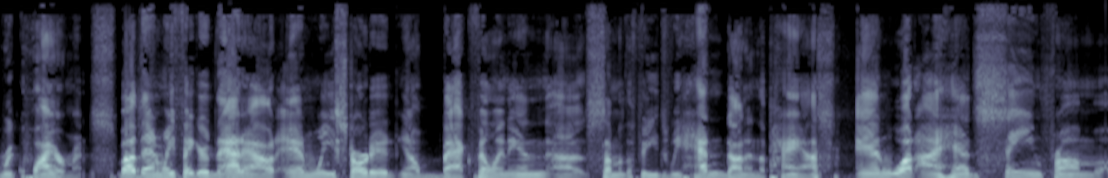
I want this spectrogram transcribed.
requirements. But then we figured that out and we started, you know, backfilling in uh, some of the feeds we hadn't done in the past. And what I had seen from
